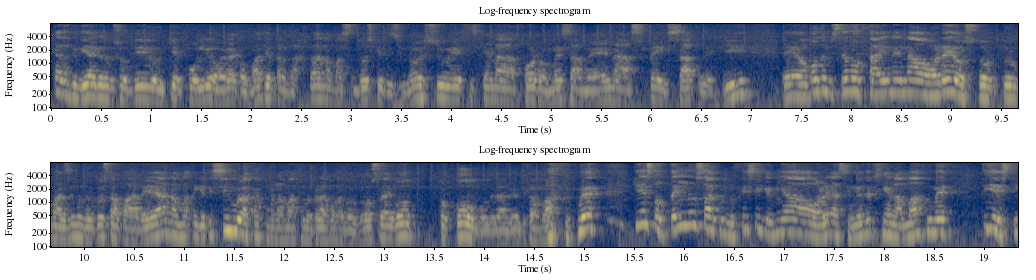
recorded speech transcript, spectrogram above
κατά τη διάρκεια του επεισοδίου και πολύ ωραία κομμάτια, τα να μας δώσει και τις γνώσεις σου. Έχεις και ένα χώρο μέσα με ένα space shuttle εκεί. Ε, οπότε πιστεύω θα είναι ένα ωραίο store tour μαζί με τον Κώστα παρέα, να, μα- γιατί σίγουρα θα έχουμε να μάθουμε πράγματα από τον Κώστα. Εγώ το κόβω δηλαδή ότι θα μάθουμε. Και στο τέλος θα ακολουθήσει και μια ωραία συνέντευξη για να μάθουμε τι εστί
